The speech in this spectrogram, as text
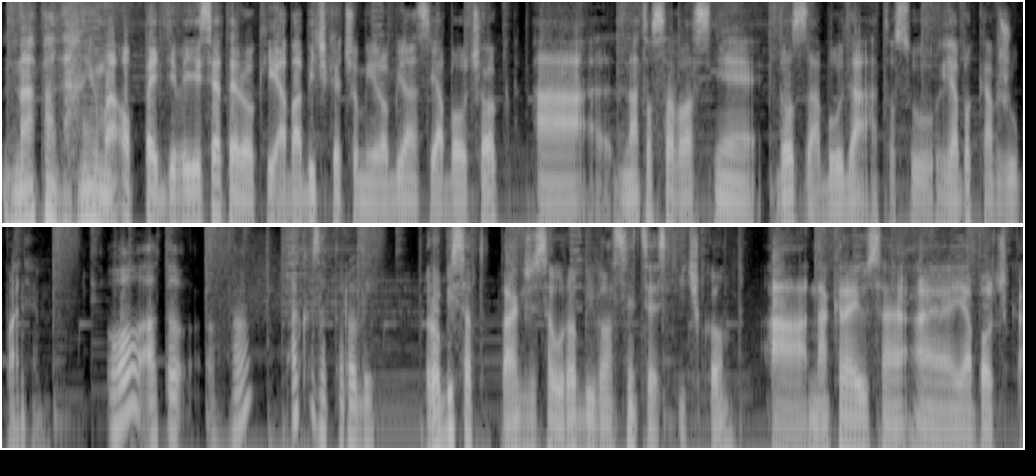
Napadajú ma opäť 90. roky a babička, čo mi robila z jablčok a na to sa vlastne dosť zabúda a to sú jablka v žúpane. O, a to, aha, ako sa to robí? Robí sa to tak, že sa urobí vlastne cestičko a nakrajú sa aj jablčka.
